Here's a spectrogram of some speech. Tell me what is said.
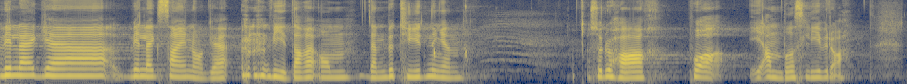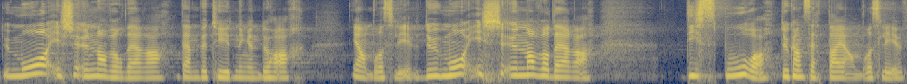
vil jeg, eh, vil jeg si noe videre om den betydningen som du har på, i andres liv. da. Du må ikke undervurdere den betydningen du har i andres liv. Du må ikke undervurdere de sporene du kan sette i andres liv.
